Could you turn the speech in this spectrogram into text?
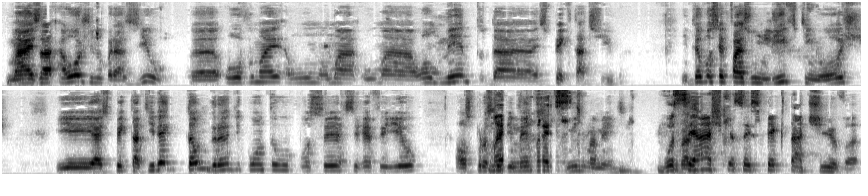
Mas a, a, hoje no Brasil uh, houve uma, uma, uma, um aumento da expectativa. Então você faz um lifting hoje e a expectativa é tão grande quanto você se referiu aos procedimentos mas, mas minimamente. Você acha que essa expectativa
